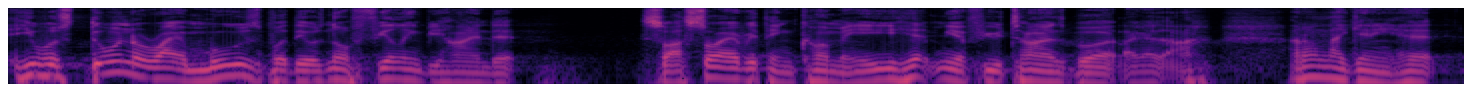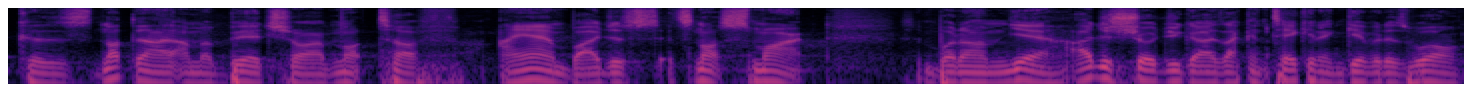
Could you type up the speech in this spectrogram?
he was doing the right moves, but there was no feeling behind it. So I saw everything coming. He hit me a few times, but like I, I don't like getting hit because not that I, I'm a bitch or I'm not tough. I am, but I just it's not smart. But um, yeah, I just showed you guys I can take it and give it as well.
